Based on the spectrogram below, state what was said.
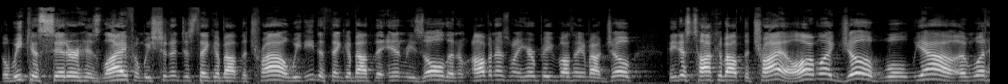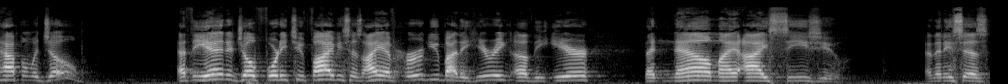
But we consider his life, and we shouldn't just think about the trial. We need to think about the end result. And oftentimes, when I hear people talking about Job, they just talk about the trial. Oh, I'm like Job. Well, yeah, and what happened with Job? At the end, in Job 42 5, he says, I have heard you by the hearing of the ear, but now my eye sees you. And then he says,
